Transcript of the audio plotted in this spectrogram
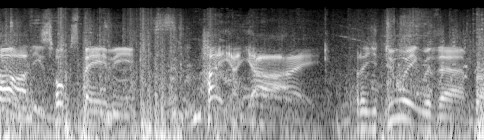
Oh, these hooks, baby. Hi, hi, hi. What are you doing with them, bro?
